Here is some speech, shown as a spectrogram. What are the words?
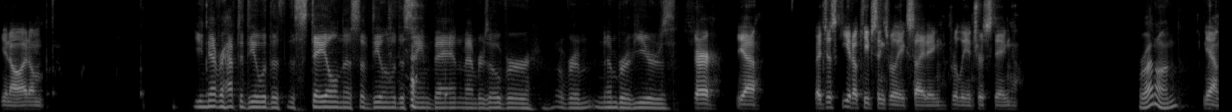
You know, I don't. You never have to deal with the, the staleness of dealing with the same band members over over a number of years. Sure. Yeah. It just, you know, keeps things really exciting, really interesting. Right on. Yeah.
